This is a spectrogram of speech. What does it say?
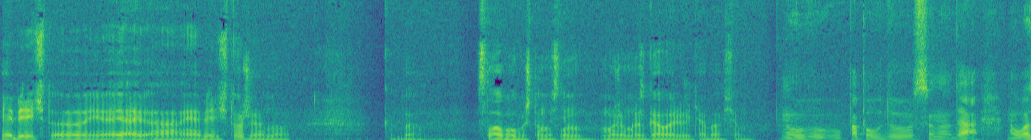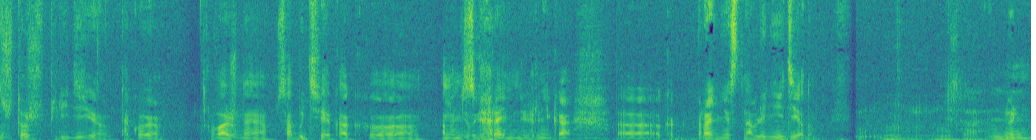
и оберечь, э, и, и, и оберечь тоже, но как бы Слава богу, что мы с ним можем разговаривать обо всем. Ну, по поводу сына, да. Но у вас же тоже впереди такое важное событие, как э, оно не за горами наверняка, э, как раннее становление дедом. Не знаю. Ну,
